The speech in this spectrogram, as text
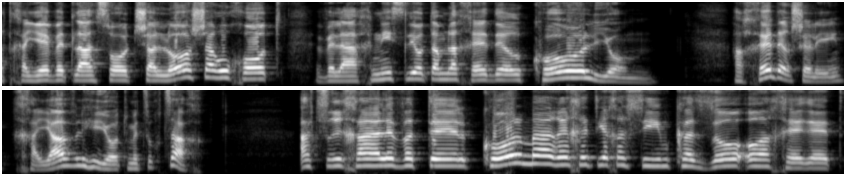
את חייבת לעשות שלוש ארוחות ולהכניס לי אותם לחדר כל יום. החדר שלי חייב להיות מצוחצח. את צריכה לבטל כל מערכת יחסים כזו או אחרת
